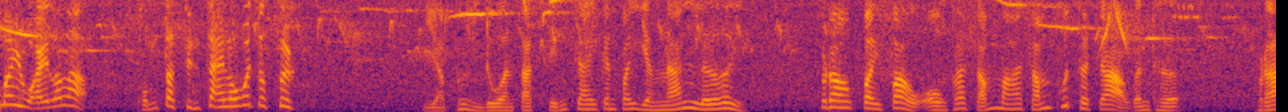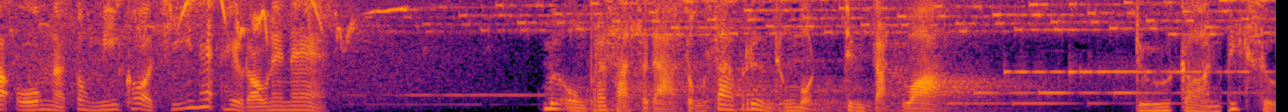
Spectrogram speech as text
ไม่ไหวแล้วล่ะ ผมตัดสินใจแล้วว่าจะศึก อย่าเพิ่งด่วนตัดสินใจกันไปอย่างนั้นเลย เราไปเฝ้าองค์พระสัมมาสัมพุทธเจ้ากันเถอะ พระองค์น่ะต้องมีข้อชี้แนะให้เราแน่เมื่อองค์พระศาสดาทรงทราบเรื่องทั้งหมดจึงตรัสว่า ดูก่อนภิกษุ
